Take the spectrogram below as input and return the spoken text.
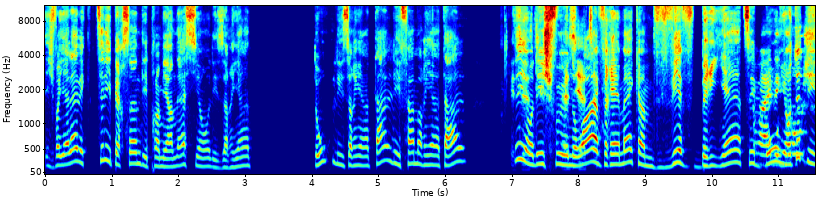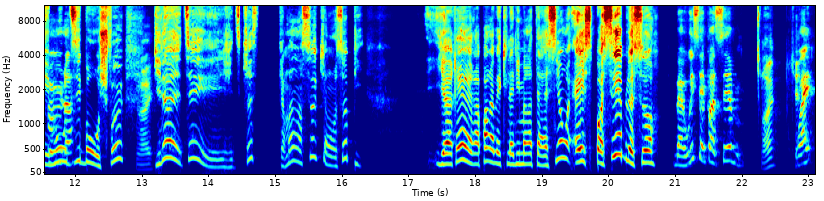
je vais y aller avec, tu sais, les personnes des Premières Nations, les Orientaux, les Orientales, les femmes orientales. Ils ont des cheveux Asiatique. noirs vraiment comme vifs, brillants, tu sais, Ouais, beaux. Ils ont tous des cheveux, là. maudits beaux cheveux. Ouais. Puis là, tu sais, j'ai dit, Christ, comment ça qu'ils ont ça? Puis il y aurait un rapport avec l'alimentation. Est-ce possible, ça? Ben oui, c'est possible. Ouais. Ouais.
